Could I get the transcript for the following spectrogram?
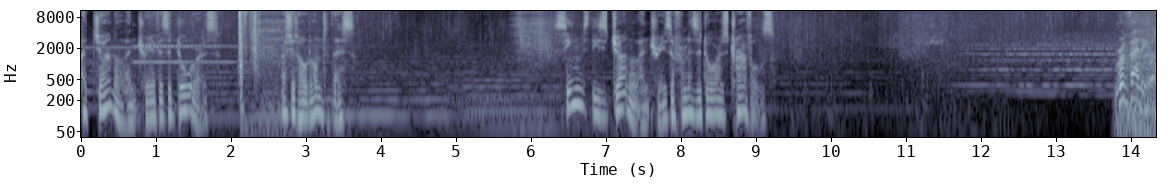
A journal entry of Isidora's. I should hold on to this. Seems these journal entries are from Isidora's travels. Revelio.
